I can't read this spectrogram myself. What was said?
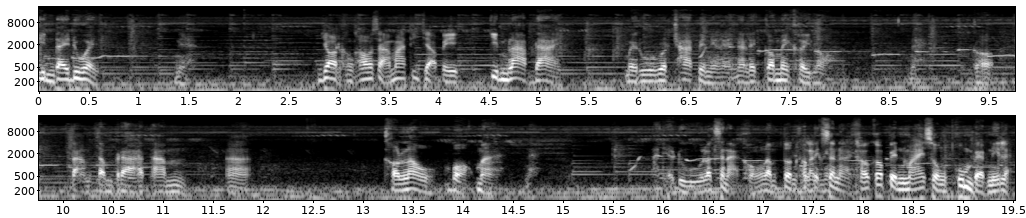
กินได้ด้วยเนี่ยยอดของเขาสามารถที่จะไป จิ้มลาบได้ ไม่รู้รสชาติเป็นยังไงนาเล็กก็ไม่เคยลองนะก็ตามตำราตามเขาเล่าบอกมานะอะเดี๋ยวดูลักษณะของลำต้นเขาลักษณะเขาก็เป็นไม้ทรงพุ่มแบบนี้แหละ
